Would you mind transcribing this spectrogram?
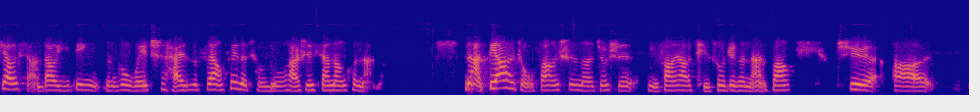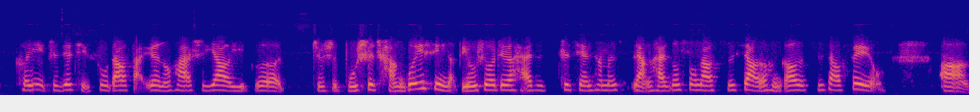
要想到一定能够维持孩子抚养费的程度的话，是相当困难的。那第二种方式呢，就是女方要起诉这个男方，去呃，可以直接起诉到法院的话，是要一个。就是不是常规性的，比如说这个孩子之前他们两个孩子都送到私校，有很高的私校费用，啊，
